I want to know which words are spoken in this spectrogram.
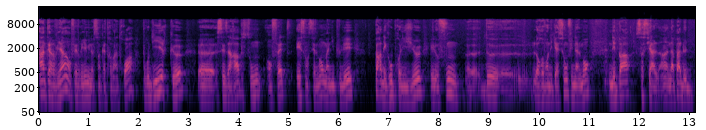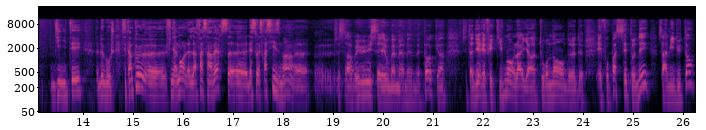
intervient en février 1983 pour dire que ces Arabes sont en fait essentiellement manipulés par des groupes religieux et le fond euh, de euh, leur revendication finalement n'est pas social, hein, n'a pas de dignité de gauche. C'est un peu euh, finalement la face inverse d'SOS Racisme. Hein, c'est ça, oui, oui, c'est au même, à la même époque. Hein. C'est-à-dire, effectivement, là, il y a un tournant de. Il ne faut pas s'étonner, ça a mis du temps,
